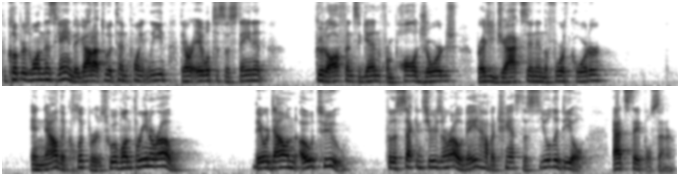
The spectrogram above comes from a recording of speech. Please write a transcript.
the Clippers won this game. They got out to a 10 point lead. They were able to sustain it. Good offense again from Paul George, Reggie Jackson in the fourth quarter. And now the Clippers, who have won three in a row, they were down 0 2 for the second series in a row. They have a chance to seal the deal at Staples Center.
